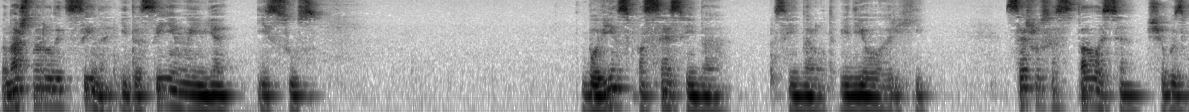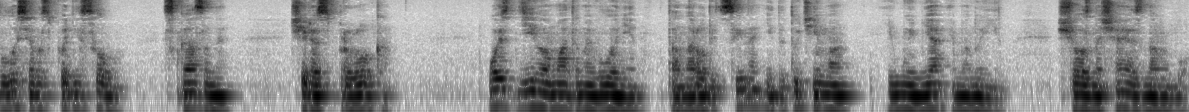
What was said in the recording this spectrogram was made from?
Вона ж народить сина і даси йому ім'я Ісус, бо Він спасе свій, на, свій народ від його гріхів. Це ж усе сталося, щоби збулося Господнє Слово, сказане через пророка. Ось діва матиме в лоні та народить сина і дадуть йому, ім'я Еммануїл, що означає з нами Бог.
